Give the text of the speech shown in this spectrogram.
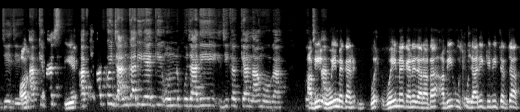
जी जी। और आपके पास ये आपके पास कोई जानकारी है कि उन पुजारी जी का क्या नाम होगा? अभी वही मैं कहने वही मैं कहने जा रहा था। अभी उस पुजारी की भी चर्चा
